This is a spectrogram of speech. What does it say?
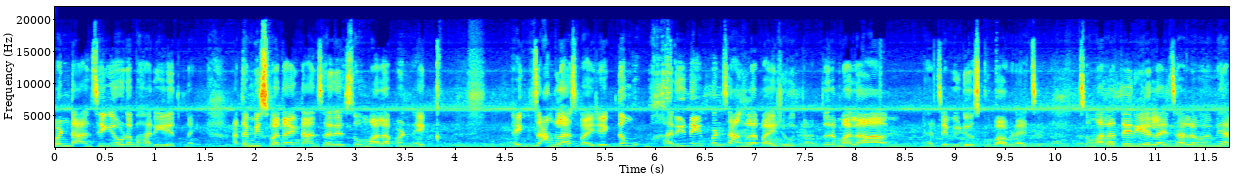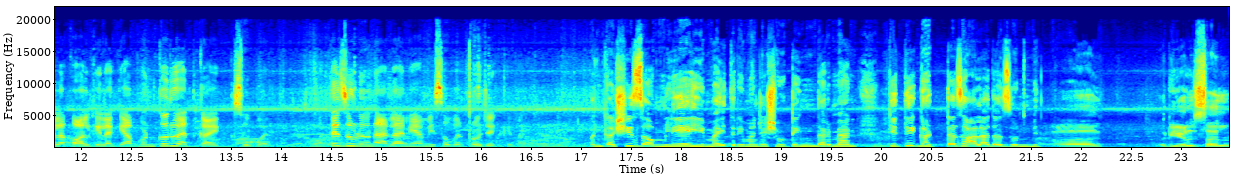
पण डान्सिंग एवढं भारी येत नाही. आता मी स्वतः एक डान्सर आहे सो मला पण एक एक चांगलाच पाहिजे. एकदम भारी नाही पण चांगला पाहिजे होता. तर मला ह्याचे व्हिडिओज खूप आवडायचे. सो मला ते रिअलाईज झालं मग मी ह्याला कॉल केला की आपण करूयात का एक सोबत? मग ते जुळून आलं आणि आम्ही सोबत प्रोजेक्ट केला. पण कशी जमली आहे ही मैत्री? म्हणजे शूटिंग दरम्यान किती घट्ट झालात अजून? रिहर्सल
